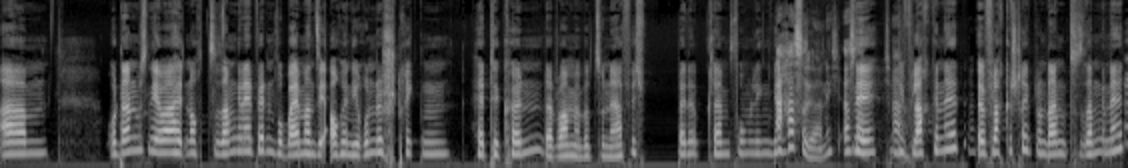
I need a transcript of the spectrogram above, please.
Ähm, und dann müssen die aber halt noch zusammengenäht werden, wobei man sie auch in die Runde stricken hätte können. Das war mir aber zu nervig bei der kleinen fummeligen Ding. Ach, hast du gar nicht? Achso. nee, ich habe Ah. die flach genäht, äh, flach gestrickt und dann zusammengenäht.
